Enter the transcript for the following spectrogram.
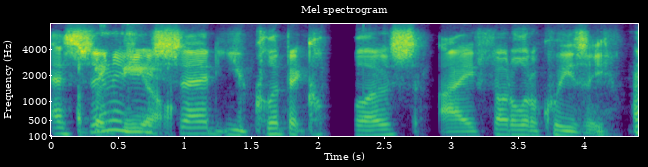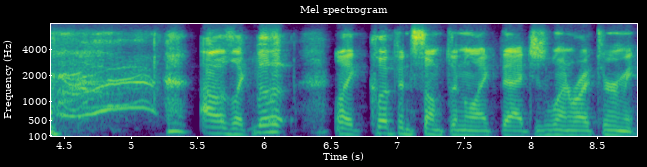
As soon as you said you clip it close, I felt a little queasy. I was like, "Ugh," like clipping something like that just went right through me.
